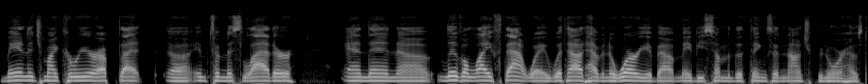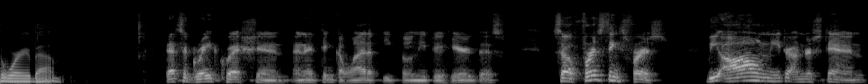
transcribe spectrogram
manage my career up that uh, infamous ladder and then uh, live a life that way without having to worry about maybe some of the things that an entrepreneur has to worry about? That's a great question. And I think a lot of people need to hear this. So, first things first, we all need to understand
